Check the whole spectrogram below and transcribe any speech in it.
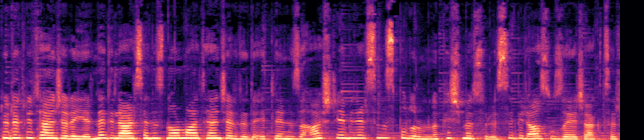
Düdüklü tencere yerine dilerseniz normal tencerede de etlerinizi haşlayabilirsiniz. Bu durumda pişme süresi biraz uzayacaktır.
